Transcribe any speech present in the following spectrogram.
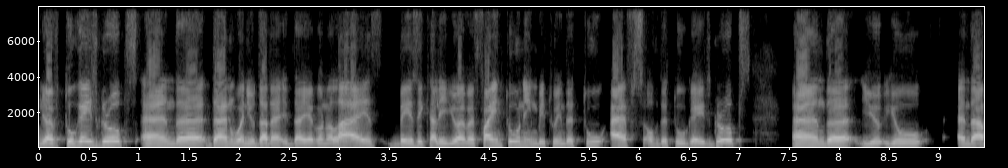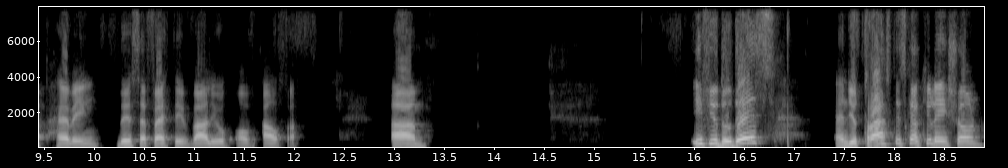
you have two gauge groups, and uh, then when you di diagonalize, basically you have a fine tuning between the two Fs of the two gauge groups, and uh, you, you end up having this effective value of alpha. Um, if you do this, and you trust this calculation,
